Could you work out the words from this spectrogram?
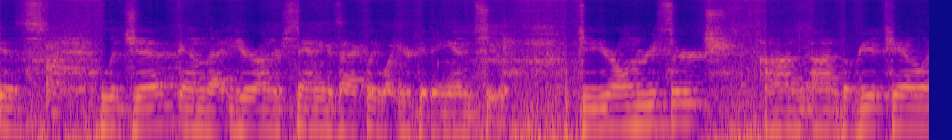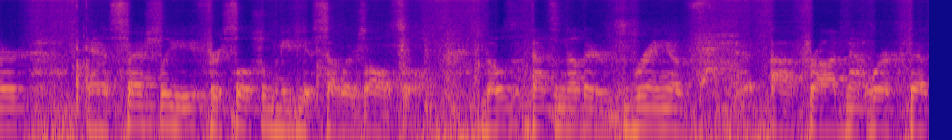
is legit and that you're understanding exactly what you're getting into. Do your own research on, on the retailer and especially for social media sellers also. Those, that's another ring of uh, fraud network that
